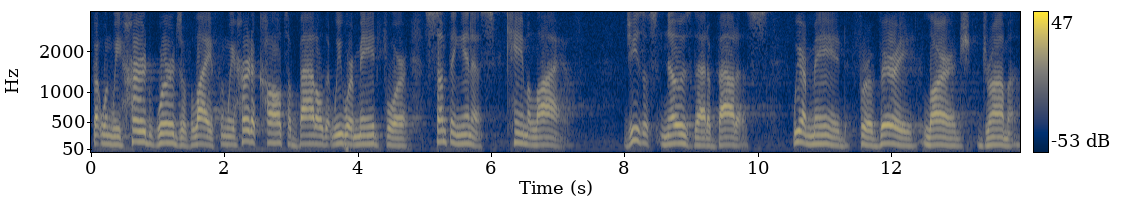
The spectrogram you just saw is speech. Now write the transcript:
But when we heard words of life, when we heard a call to battle that we were made for, something in us came alive. Jesus knows that about us. We are made for a very large drama.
